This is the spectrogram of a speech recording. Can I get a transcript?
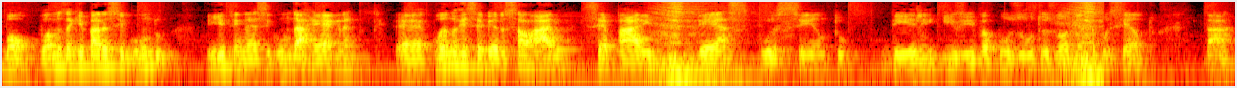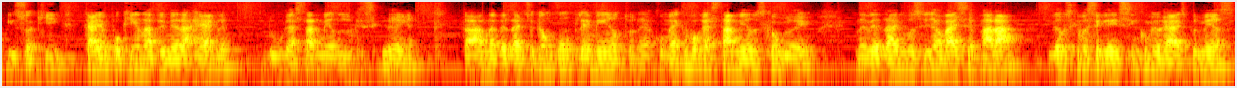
Bom, vamos aqui para o segundo item, né? Segunda regra. É, quando receber o salário, separe 10% dele e viva com os outros 90%, tá? Isso aqui cai um pouquinho na primeira regra do gastar menos do que se ganha, tá? Na verdade, isso aqui é um complemento, né? Como é que eu vou gastar menos que eu ganho? Na verdade, você já vai separar digamos que você ganhe 5 mil reais por mês,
